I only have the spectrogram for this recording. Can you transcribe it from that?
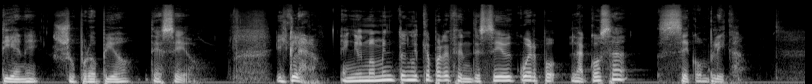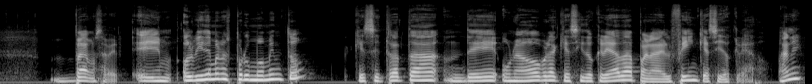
tiene su propio deseo. Y claro, en el momento en el que aparecen deseo y cuerpo, la cosa se complica. Vamos a ver, eh, olvidémonos por un momento que se trata de una obra que ha sido creada para el fin que ha sido creado, ¿vale?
